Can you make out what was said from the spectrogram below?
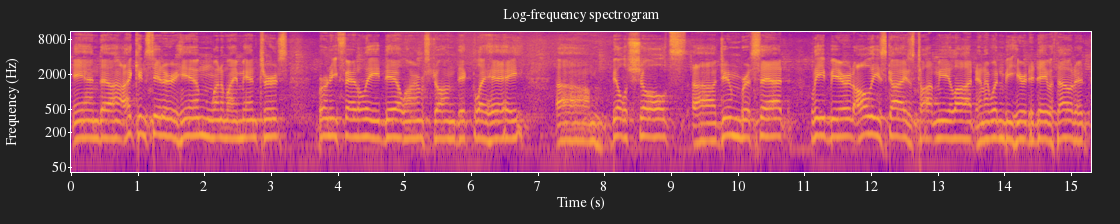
And uh, I consider him one of my mentors. Bernie Fedderly, Dale Armstrong, Dick LaHaye, um, Bill Schultz, uh, Jim Brissett, Lee Beard, all these guys taught me a lot, and I wouldn't be here today without it.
